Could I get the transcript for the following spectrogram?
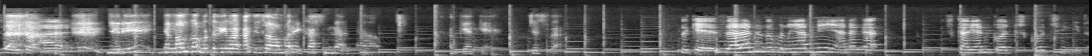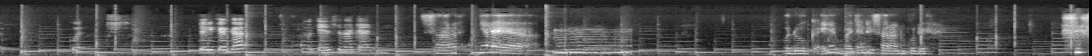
Jadi jangan lupa berterima kasih sama mereka sebenarnya. Oke okay, oke. Okay. just that. Oke okay, saran untuk mendengar nih ada nggak sekalian quotes quotes gitu? Quotes dari kakak? Oke silakan. Sarannya ya hmm, waduh kayaknya banyak di saranku deh.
